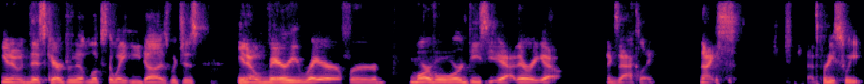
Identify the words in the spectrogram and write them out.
you know this character that looks the way he does which is you know, very rare for Marvel or DC. Yeah, there we go. Exactly. Nice. That's pretty sweet.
